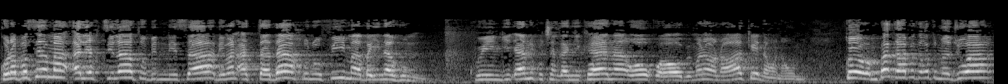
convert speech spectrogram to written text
kunaposema alikhtilatu bin nisa bimaana atadakhulu fima bainahum kuingi yani kuchanganyikana wao kwa wao bimaana wanawake na wanaume kwa hiyo mpaka hapa tutakuwa tumejua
